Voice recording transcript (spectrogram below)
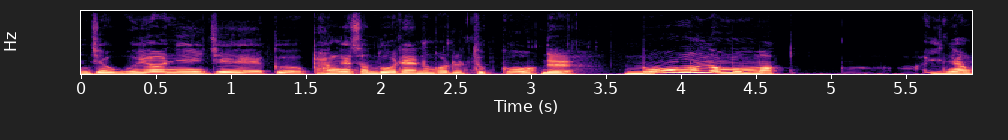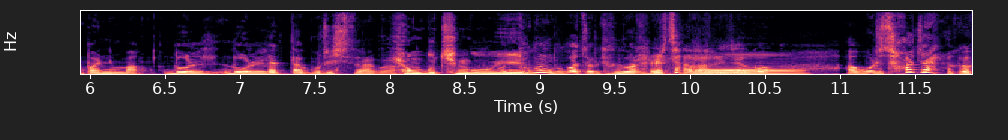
이제 우연히 이제 그 방에서 노래하는 거를 듣고 네. 너무 너무 막 인양반이 막 놀, 놀랬다고 그러시더라고요. 형부 친구이. 어, 누군 누가 저렇게 노래를 잘하느냐고. 어. 아, 우리 처자라고.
